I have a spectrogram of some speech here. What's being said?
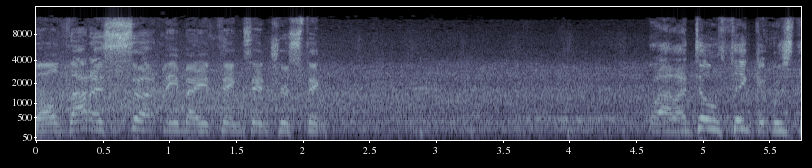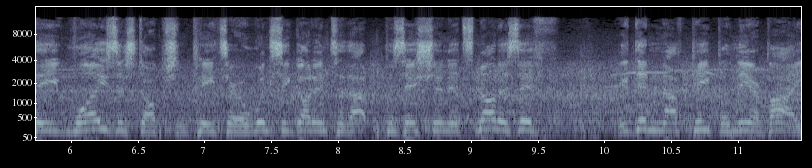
Well, that has certainly made things interesting. Well, I don't think it was the wisest option, Peter, once he got into that position. It's not as if he didn't have people nearby.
